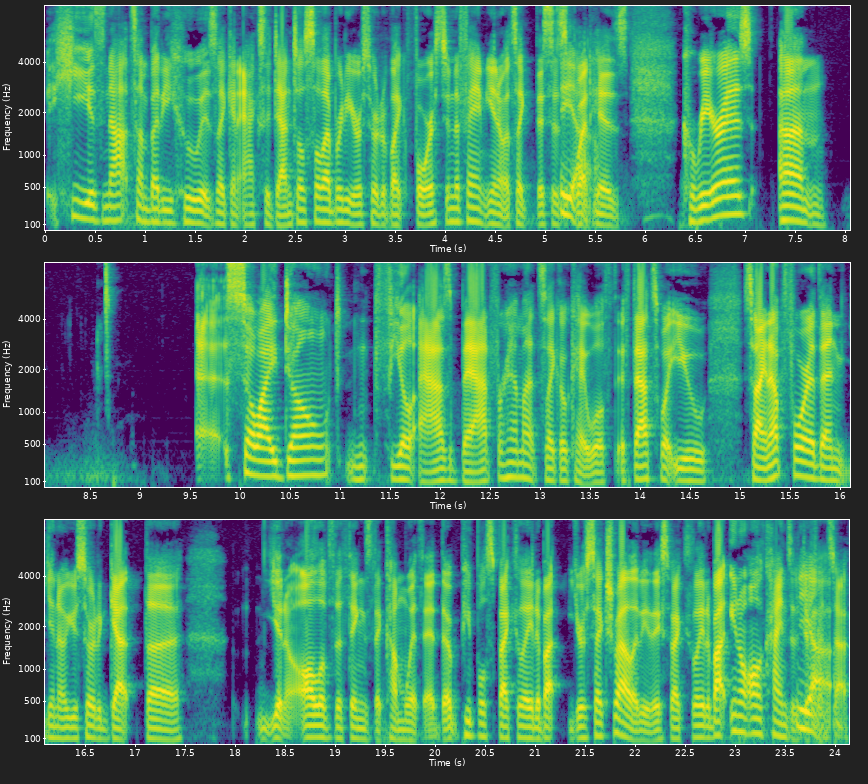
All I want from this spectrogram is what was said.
he is not somebody who is like an accidental celebrity or sort of like forced into fame you know it's like this is Yeah. what his career is um so i don't feel as bad for him. It's like okay well if, if that's what you sign up for then you know you sort of get the you know all of the things that come with it. The people speculate about your sexuality. They speculate about you know all kinds of different Yeah. stuff.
